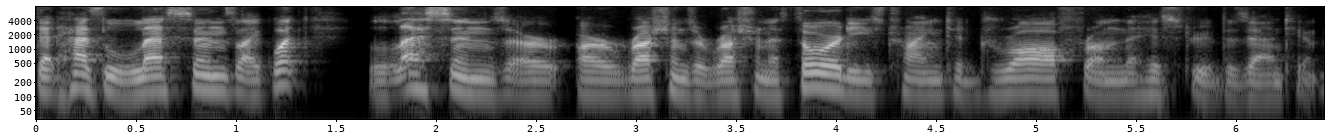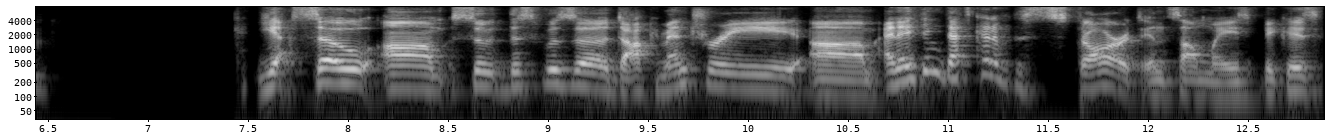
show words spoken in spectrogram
that has lessons like what lessons are, are Russians or Russian authorities trying to draw from the history of Byzantium? Yeah, so um, so this was a documentary, um, and I think that's kind of the start in some ways because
